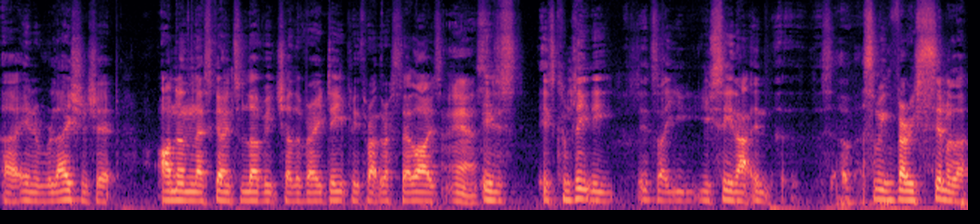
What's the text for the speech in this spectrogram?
uh, in a relationship, are nonetheless going to love each other very deeply throughout the rest of their lives. Yes. Is is completely. It's like you, you see that in uh, something very similar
